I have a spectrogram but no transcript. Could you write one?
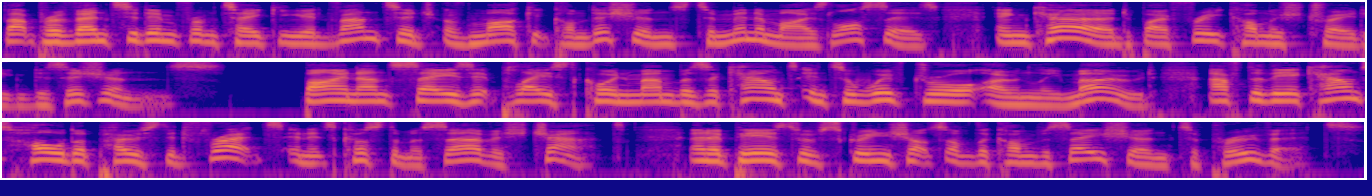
that prevented him from taking advantage of market conditions to minimize losses incurred by FreeComma's trading decisions. Binance says it placed CoinMamba's account into withdraw only mode after the account holder posted threats in its customer service chat and appears to have screenshots of the conversation to prove it.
